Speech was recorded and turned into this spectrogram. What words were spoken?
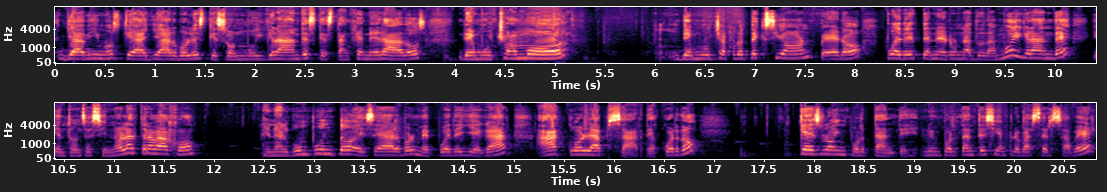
ya vimos que hay árboles que son muy grandes, que están generados de mucho amor de mucha protección, pero puede tener una duda muy grande y entonces si no la trabajo, en algún punto ese árbol me puede llegar a colapsar, ¿de acuerdo? ¿Qué es lo importante? Lo importante siempre va a ser saber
